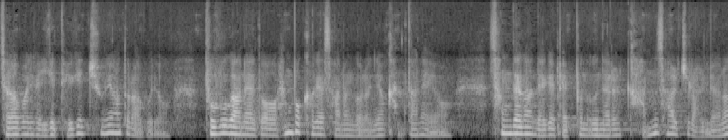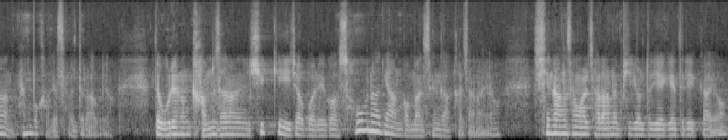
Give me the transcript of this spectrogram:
제가 보니까 이게 되게 중요하더라고요. 부부간에도 행복하게 사는 거는요, 간단해요. 상대가 내게 베푼 은혜를 감사할 줄 알면은 행복하게 살더라고요. 근데 우리는 감사는 쉽게 잊어버리고 서운하게 한 것만 생각하잖아요. 신앙생활 잘하는 비결도 얘기해 드릴까요?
